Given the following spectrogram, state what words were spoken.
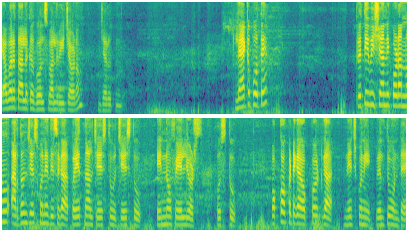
ఎవరి తాలూకా గోల్స్ వాళ్ళు రీచ్ అవ్వడం జరుగుతుంది. లేకపోతే ప్రతి విషయాన్ని కూడాను అర్థం చేసుకునే దిశగా ప్రయత్నాలు చేస్తూ చేస్తూ ఎన్నో ఫెయిల్యూర్స్ వస్తూ ఒక్కొక్కటిగా ఒక్కొక్కటిగా నేర్చుకుని వెళ్తూ ఉంటే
